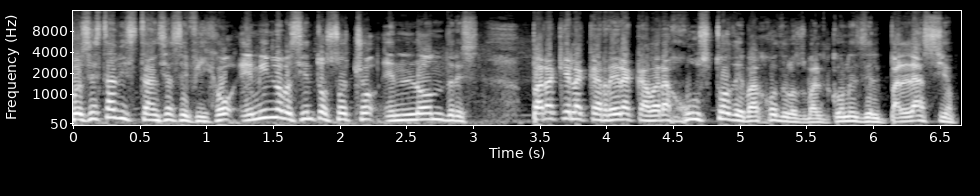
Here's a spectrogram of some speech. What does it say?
Pues esta distancia se fijó en 1908 en Londres para que la carrera acabara justo debajo de los balcones del palacio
